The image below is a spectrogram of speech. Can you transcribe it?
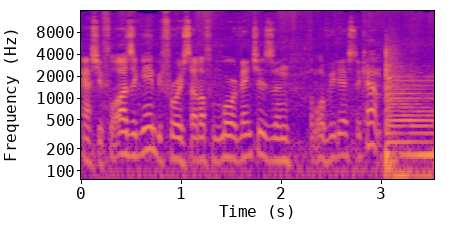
how she flies again before we start off on more adventures and a lot more videos to come.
